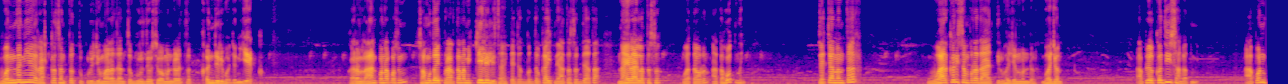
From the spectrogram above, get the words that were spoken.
वंदनीय राष्ट्रसंत तुकडोजी महाराजांचं गुरुदेव सेवा मंडळाचं खंजिरी भजन एक. कारण लहानपणापासून सामुदायिक प्रार्थना मी केलेलीच आहे. त्याच्याबद्दल काहीच नाही. आता सध्या आता नाही राहिलं तसं. वातावरण आता होत नाही. त्याच्यानंतर वारकरी संप्रदायातील भजन मंडळ भजन. आपल्याला कधीही सांगा तुम्ही. आपण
